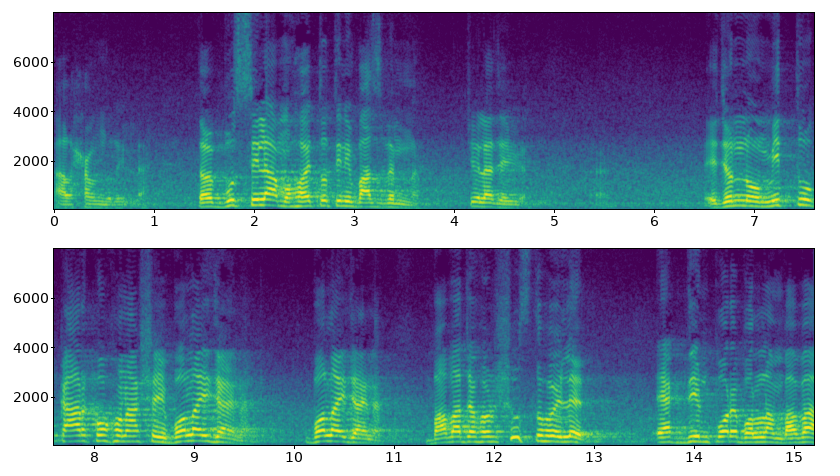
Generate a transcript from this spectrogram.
আলহামদুলিল্লাহ। তবে বুঝছিলাম, হয়তো তিনি বাঁচবেন না। চলে যাইবেন এজন্য মৃত্যু কার কখন আসে বলাই যায় না, বলাই যায় না। বাবা যখন সুস্থ হইলেন, একদিন পরে বললাম, বাবা,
